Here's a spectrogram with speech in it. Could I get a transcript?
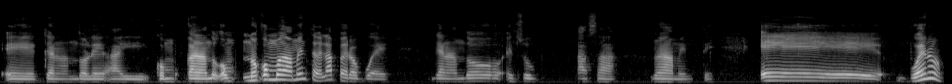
eh, ganándole ahí, ganando, no cómodamente, ¿verdad? Pero pues ganando en su casa nuevamente. Eh, bueno,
